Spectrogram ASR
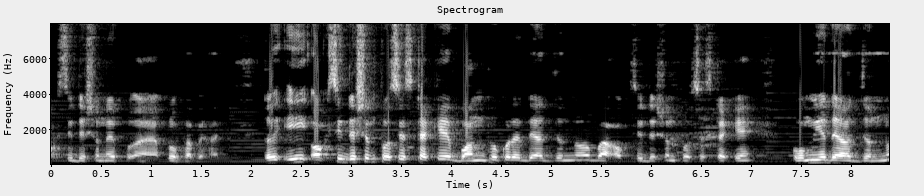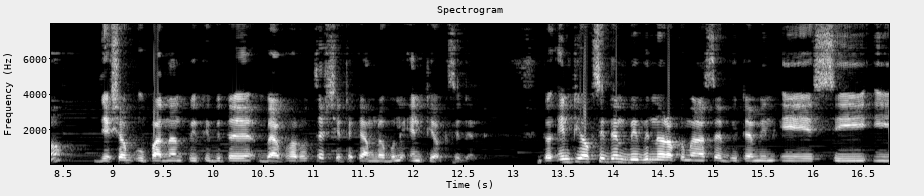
অক্সিডেশনের প্রভাবে হয়। তো এই অক্সিডেশন প্রসেসটাকে বন্ধ করে দেওয়ার জন্য বা অক্সিডেশন প্রসেসটাকে কমিয়ে দেওয়ার জন্য যেসব উপাদান পৃথিবীতে ব্যবহার হচ্ছে, সেটাকে আমরা বলি অ্যান্টিঅক্সিডেন্ট তো অ্যান্টিঅক্সিডেন্ট বিভিন্ন রকমের আছে ভিটামিন এ সি ই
